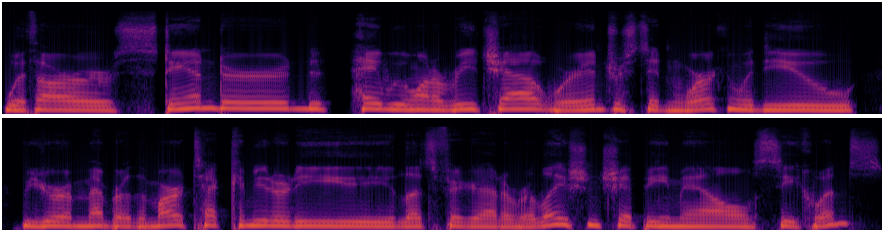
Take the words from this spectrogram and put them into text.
with our standard, hey, we want to reach out. We're interested in working with you. You're a member of the Martech community. Let's figure out a relationship email sequence.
